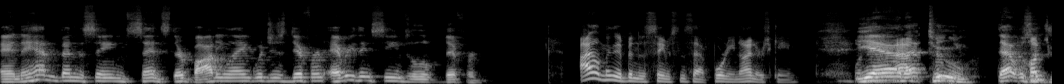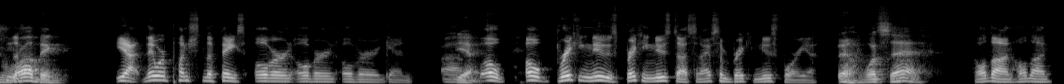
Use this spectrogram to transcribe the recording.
and they haven't been the same since. Their body language is different. Everything seems a little different. I don't think they've been the same since that 49ers game. yeah, that too. That was a in the- drubbing. Yeah, they were punched in the face over and over and over again. Uh, Yeah. Oh, oh, breaking news! Breaking news, Dustin. I have some breaking news for you. Ugh, what's that? Hold on, hold on.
